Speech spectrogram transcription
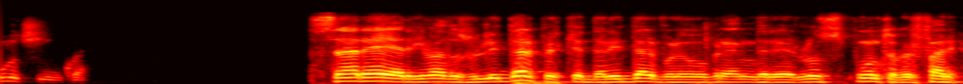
1-5 Sarei arrivato sull'Iddel perché dall'Iddel volevo prendere lo spunto per fare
